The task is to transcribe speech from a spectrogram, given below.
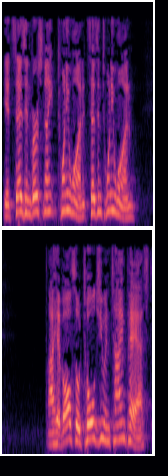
It says in verse 21, it says in 21, I have also told you in time past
